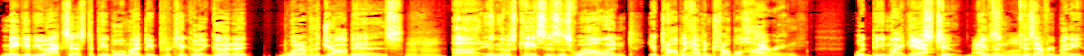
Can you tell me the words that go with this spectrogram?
may give you access to people who might be particularly good at whatever the job is mm-hmm. uh, in those cases as well. And you're probably having trouble hiring would be my guess yeah, too, given because everybody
